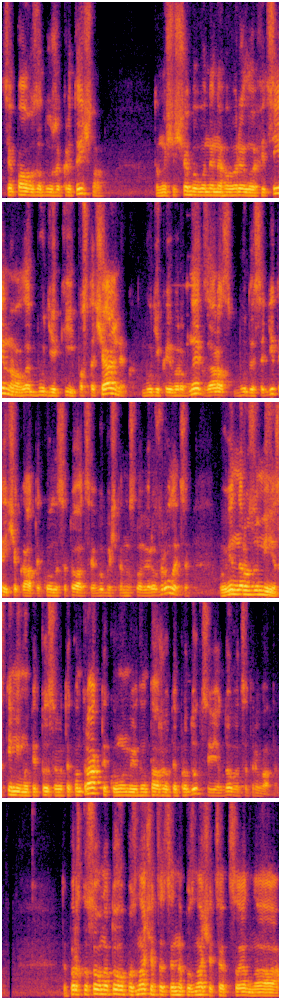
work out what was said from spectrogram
Ця пауза дуже критична, тому що що би вони не говорили офіційно, але будь-який постачальник, будь-який виробник зараз буде сидіти і чекати, коли ситуація, вибачте, на слові розрулиться, бо він не розуміє, з ким йому підписувати контракти, кому йому відвантажувати продукцію, як довго це триватиме. Тепер стосовно того, позначиться це, не позначиться це на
